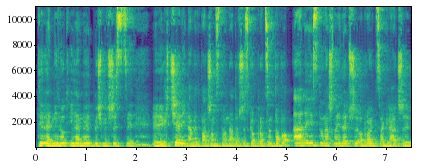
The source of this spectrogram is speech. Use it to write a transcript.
tyle minut, ile my byśmy wszyscy e, chcieli, nawet patrząc to, na to wszystko procentowo, ale jest to nasz najlepszy obrońca graczy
